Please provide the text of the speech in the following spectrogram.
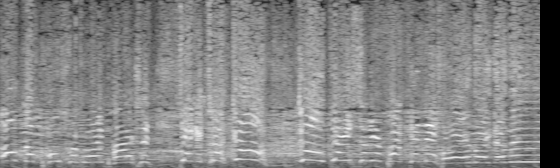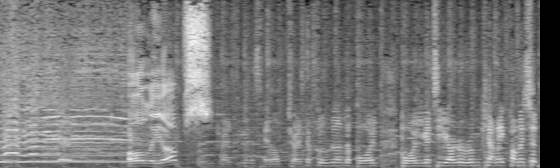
off the post from Rory Patterson. Take it to a goal. Goal. Derry City are back in this. All the ups Tries to get his head up, tries to float on the ball. Boyle gets a yard of room, can he finish it?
